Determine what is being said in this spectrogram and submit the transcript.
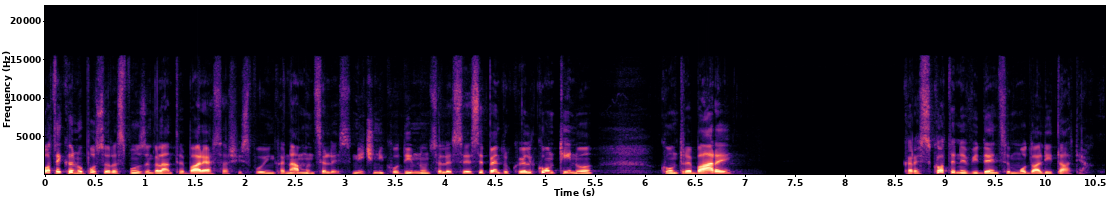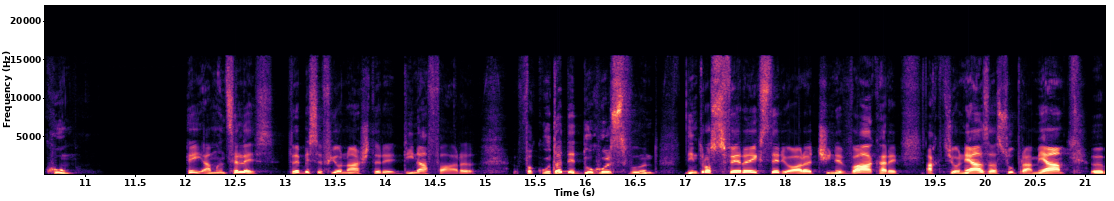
Poate că nu poți să răspunzi încă la întrebarea asta și spui încă n-am înțeles. Nici Nicodim nu înțelesese pentru că el continuă cu o întrebare care scoate în evidență modalitatea. Cum? Hei, am înțeles, trebuie să fie o naștere din afară, făcută de Duhul Sfânt, dintr-o sferă exterioară, cineva care acționează asupra mea, ă,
